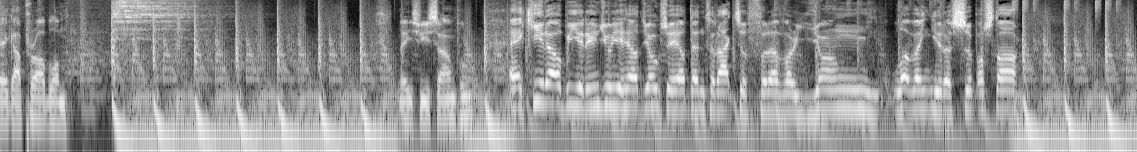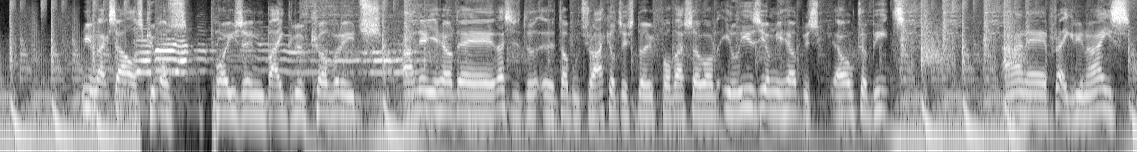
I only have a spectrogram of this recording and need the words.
Mega problem. Nice wee sample. Uh, Kira, I'll be your angel. You heard you also heard Interactive Forever Young. Living, you're a superstar. Remix Alice Cooper's Poison by Groove Coverage. And there you heard, uh, this is the, the double tracker just now for this hour. Elysium you heard with Ultra Beat. And uh, Pretty Green Eyes.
